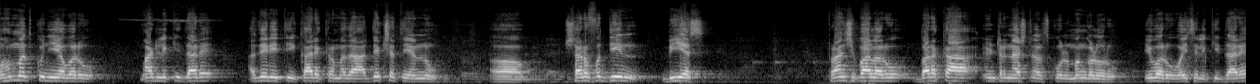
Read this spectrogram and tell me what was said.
ಮೊಹಮ್ಮದ್ ಕುನಿ ಅವರು ಮಾಡಲಿಕ್ಕಿದ್ದಾರೆ. ಅದೇ ರೀತಿ ಕಾರ್ಯಕ್ರಮದ ಅಧ್ಯಕ್ಷತೆಯನ್ನು ಶರಫುದ್ದೀನ್ ಬಿ ಎಸ್ ಪ್ರಾಂಶುಪಾಲರು, ಬರಕಾ ಇಂಟರ್ನ್ಯಾಷನಲ್ ಸ್ಕೂಲ್ ಮಂಗಳೂರು ಇವರು ವಹಿಸಲಿಕ್ಕಿದ್ದಾರೆ.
